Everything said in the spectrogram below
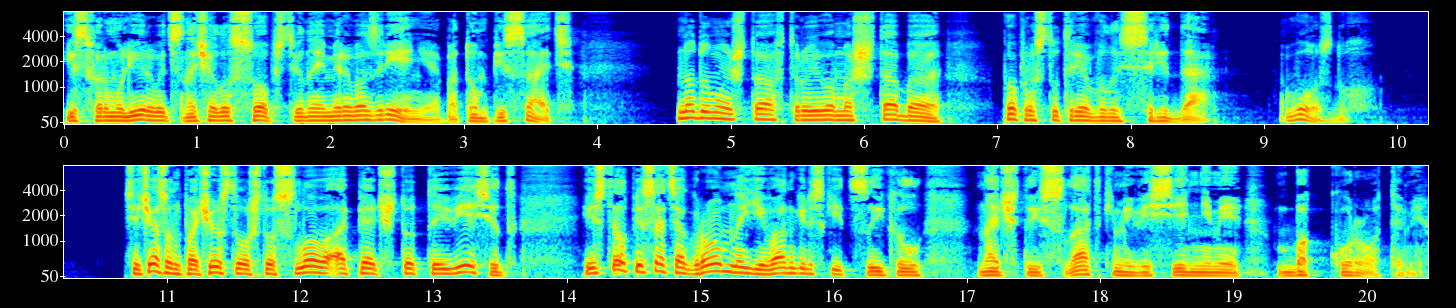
и сформулировать сначала собственное мировоззрение, а потом писать. Но думаю, что автору его масштаба попросту требовалась среда, воздух. Сейчас он почувствовал, что слово опять что-то весит, и стал писать огромный евангельский цикл, начатый сладкими весенними баккуротами.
